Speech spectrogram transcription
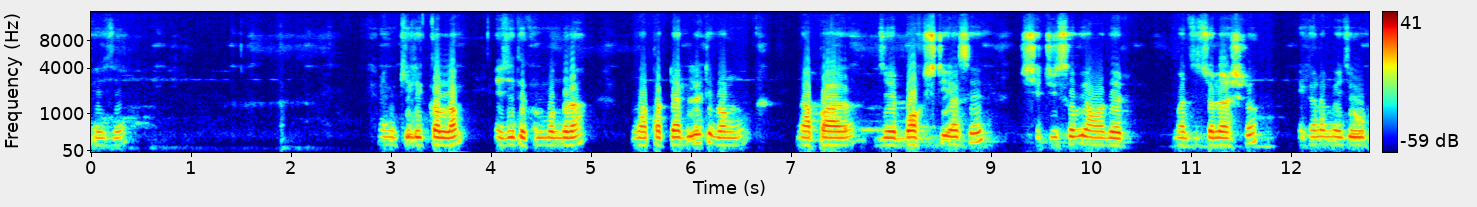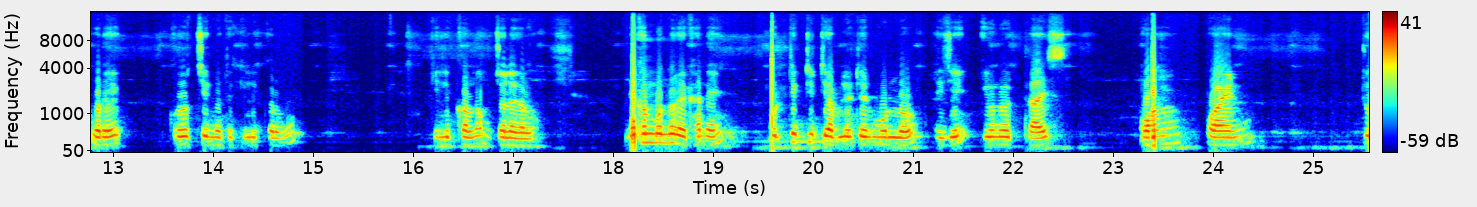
এই যে, আমি ক্লিক করলাম। এই যে দেখুন বন্ধুরা নাপার ট্যাবলেট এবং নাপার যে বক্সটি আছে, সেটির ছবি আমাদের মাঝে চলে আসলো। এখানে আমি যে উপরে ক্রোচ চিহ্নতে ক্লিক করব। ক্লিক করলাম, চলে গেল। দেখুন বন্ধুরা, এখানে প্রত্যেকটি ট্যাবলেটের মূল্য এই যে unit price one point two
